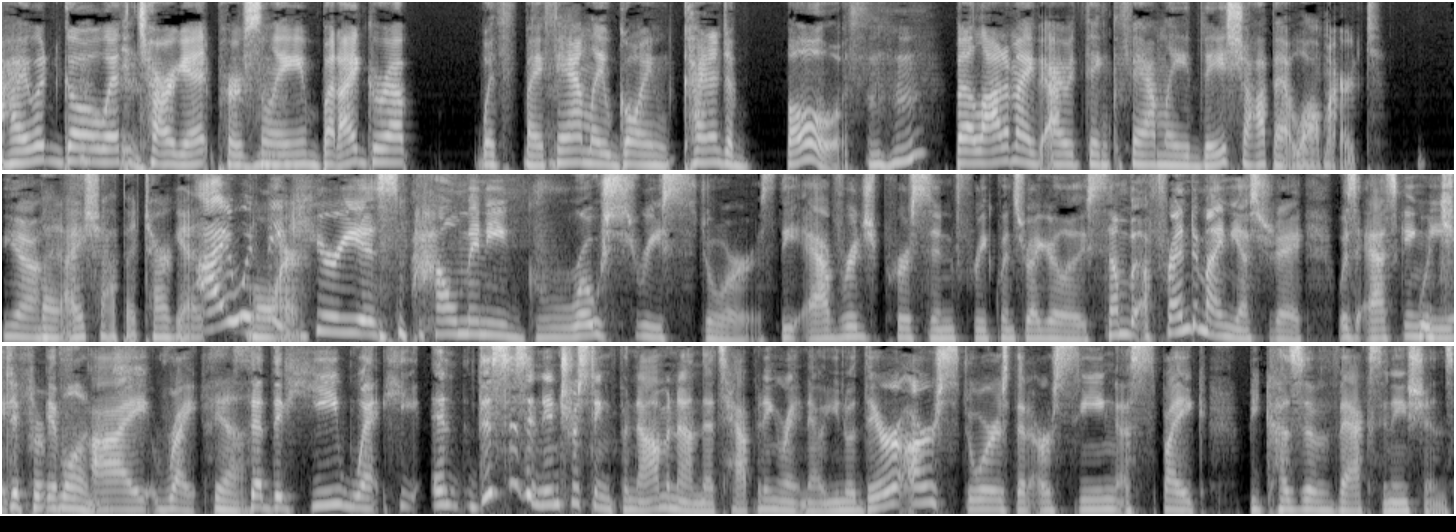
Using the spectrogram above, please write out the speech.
I would go with Target personally, but I grew up with my family going kind of to both. Mm-hmm. But a lot of my, I would think family, they shop at Walmart, Yeah. but I shop at Target. I would more. be curious how many grocery stores the average person frequents regularly. Some a friend of mine yesterday was asking Which me different if ones? I right Yeah. said that he went he and this is an interesting phenomenon that's happening right now. You know, there are stores that are seeing a spike because of vaccinations.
